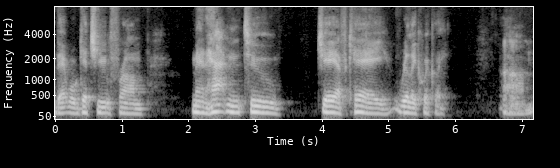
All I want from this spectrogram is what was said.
that will get you from Manhattan to JFK really quickly. Uh-huh. Um,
